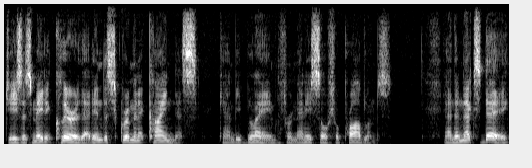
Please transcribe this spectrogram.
Jesus made it clear that indiscriminate kindness can be blamed for many social problems. And the next day,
